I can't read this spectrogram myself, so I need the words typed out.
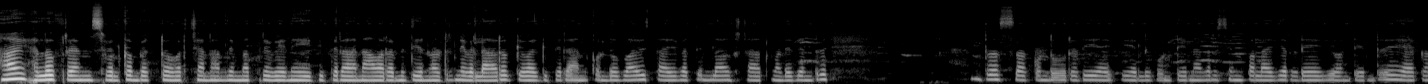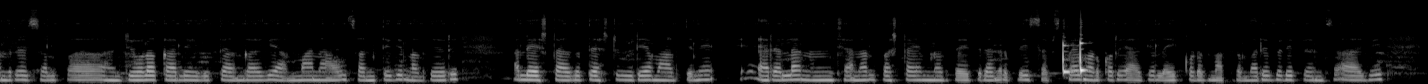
Hi hello friends welcome back to our channel ನಿಮ್ಮ ಹತ್ರ ವೇಣಿ ಹೇಗಿದ್ದೀರಾ? ನಾವು ಆರಾಮಿದ್ದೀವಿ ನೋಡಿರಿ. ನೀವೆಲ್ಲ ಆರೋಗ್ಯವಾಗಿದ್ದೀರಾ ಅಂದ್ಕೊಂಡು ಭಾವಿಸ್ತಾ ಇವತ್ತಿನ ಲಾಗ್ ಸ್ಟಾರ್ಟ್ ಮಾಡಿದ್ದೇನೆ ರೀ ಡ್ರೆಸ್ ಹಾಕ್ಕೊಂಡು ರೆಡಿಯಾಗಿ ಅಲ್ಲಿಗೆ ಹೊಂಟೀನಿ ಅಂದರೆ ಸಿಂಪಲ್ಲಾಗಿ ರೆಡಿಯಾಗಿ ಹೊಂಟೀನಿ ರೀ ಯಾಕಂದರೆ ಸ್ವಲ್ಪ ಜೋಳ ಖಾಲಿ ಆಗಿತ್ತು. ಹಂಗಾಗಿ ಅಮ್ಮ, ನಾವು ಸಂತೆಗೆ ನಡೆದೇವ್ರಿ. ಅಲ್ಲಿ ಎಷ್ಟಾಗುತ್ತೆ ಅಷ್ಟು ವಿಡಿಯೋ ಮಾಡ್ತೀನಿ. ಯಾರೆಲ್ಲ ನನ್ನ ಚಾನಲ್ ಫಸ್ಟ್ ಟೈಮ್ ನೋಡ್ತಾ ಇದ್ದೀರ ಅಂದರೆ ಪ್ಲೀಸ್ ಸಬ್ಸ್ಕ್ರೈಬ್ ಮಾಡ್ಕೊರಿ. ಹಾಗೆ ಲೈಕ್ ಕೊಡೋದು ಮಾತ್ರ ಮರಿಬೇಡಿ ಫ್ರೆಂಡ್ಸ್ ಹಾಗೆ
